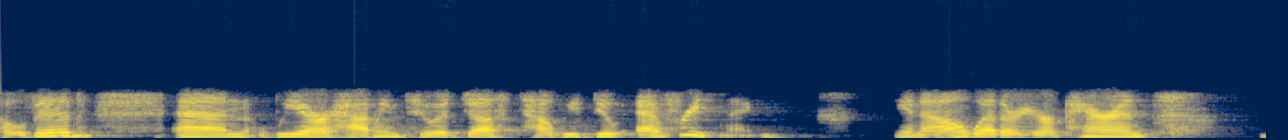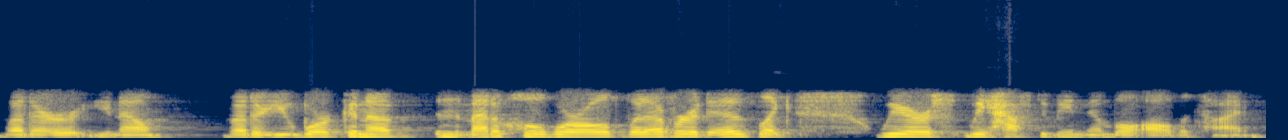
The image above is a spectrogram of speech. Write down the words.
COVID, and we are having to adjust how we do everything. You know, whether you're a parent, whether, you know, whether you work in a in the medical world, whatever it is, like we are we have to be nimble all the time.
